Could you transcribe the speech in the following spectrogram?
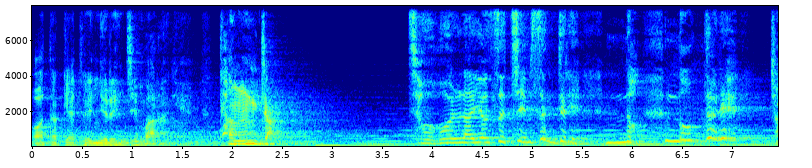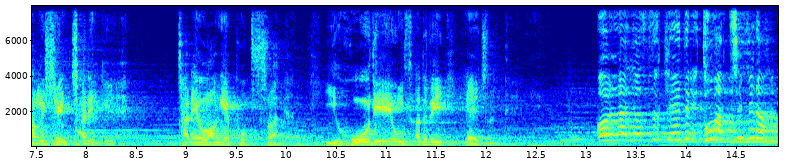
어떻게 된 일인지 말하게. 당장 저 얼라이언스 짐승들이 너 놈들이 정신 차리게. 자네 왕의 복수라면 이 호대의 용사들이 해줄 테니. 얼라이언스 개들이 도망칩니다.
